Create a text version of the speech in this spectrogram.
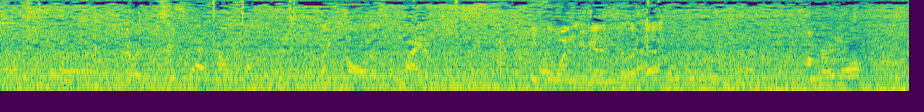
There were six guys on something that like called us to fight him. He's the one that you're gonna need to look at. You heard it all?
